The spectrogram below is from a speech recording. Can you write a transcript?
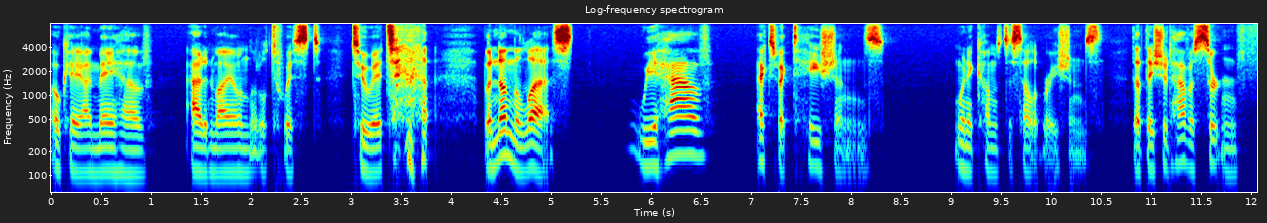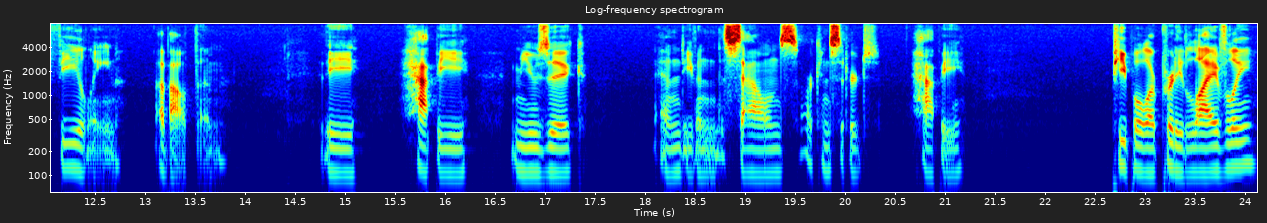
okay, I may have added my own little twist to it, but nonetheless, we have expectations when it comes to celebrations that they should have a certain feeling about them. The happy music and even the sounds are considered happy. People are pretty lively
